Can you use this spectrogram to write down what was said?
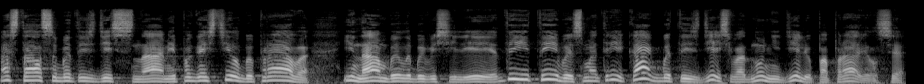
Остался бы ты здесь с нами, погостил бы право, и нам было бы веселее. Да и ты бы, смотри, как бы ты здесь в одну неделю поправился.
